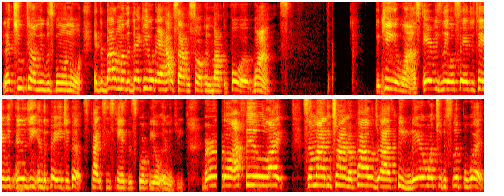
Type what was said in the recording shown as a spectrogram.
let you tell me what's going on. At the bottom of the deck, here with that house I was talking about, the four of wands. The king of wands, Aries, Leo, Sagittarius energy, and the page of cups, Pisces, Cancer, Scorpio energy. Virgo, I feel like somebody trying to apologize to you. They don't want you to slip away.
